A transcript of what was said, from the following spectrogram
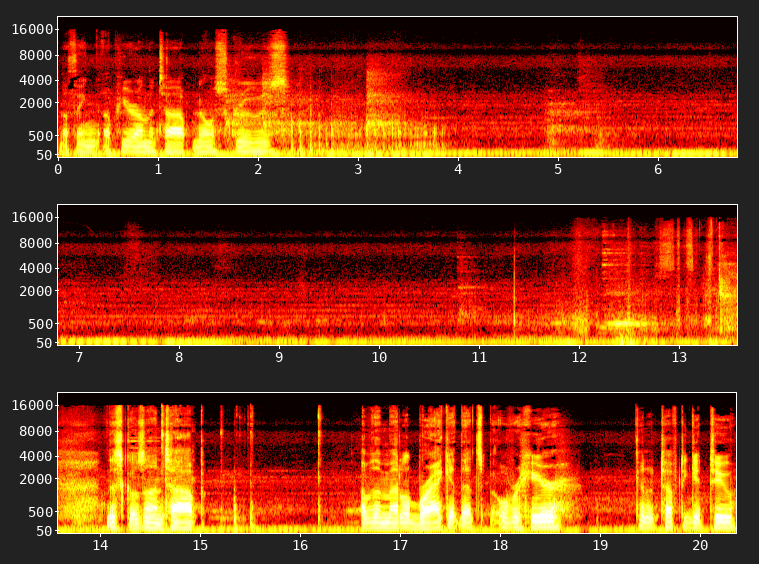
Nothing up here on the top, no screws. This goes on top of the metal bracket that's over here. Kind of tough to get to.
